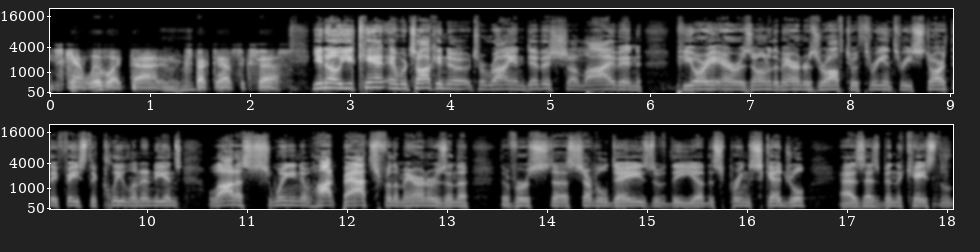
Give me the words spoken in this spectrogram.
you just can't live like that and expect to have success. You know, you can't, and we're talking to, to Ryan Divish uh, live in Peoria, Arizona. The Mariners are off to a three and three start. They face the Cleveland Indians. A lot of swinging of hot bats for the Mariners in the the first uh, several days of the uh, the spring schedule, as has been the case the,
